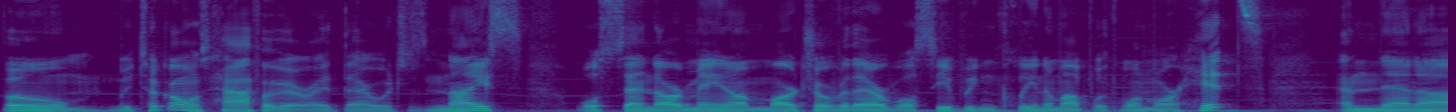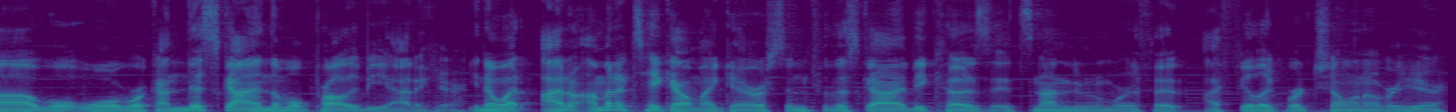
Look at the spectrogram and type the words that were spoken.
boom we took almost half of it right there which is nice. We'll send our main on march over there. We'll see if we can clean him up with one more hit. And then uh we'll, we'll work on this guy and then we'll probably be out of here. You know what? I don't I'm gonna take out my garrison for this guy because it's not even worth it. I feel like we're chilling over here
